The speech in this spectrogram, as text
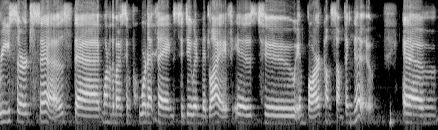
research says that one of the most important things to do in midlife is to embark on something new. Um,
